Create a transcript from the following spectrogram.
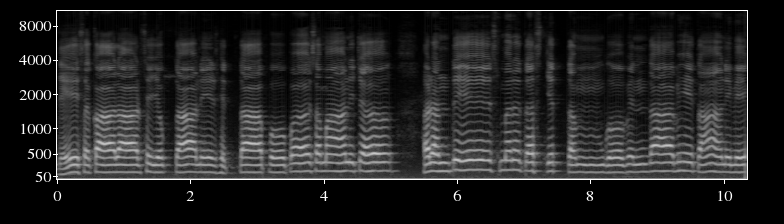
देशकालार्थयुक्तानि हृत्तापोपसमानि च हरन्ति स्मरतश्चित्तं गोविन्दाभितानि मे।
